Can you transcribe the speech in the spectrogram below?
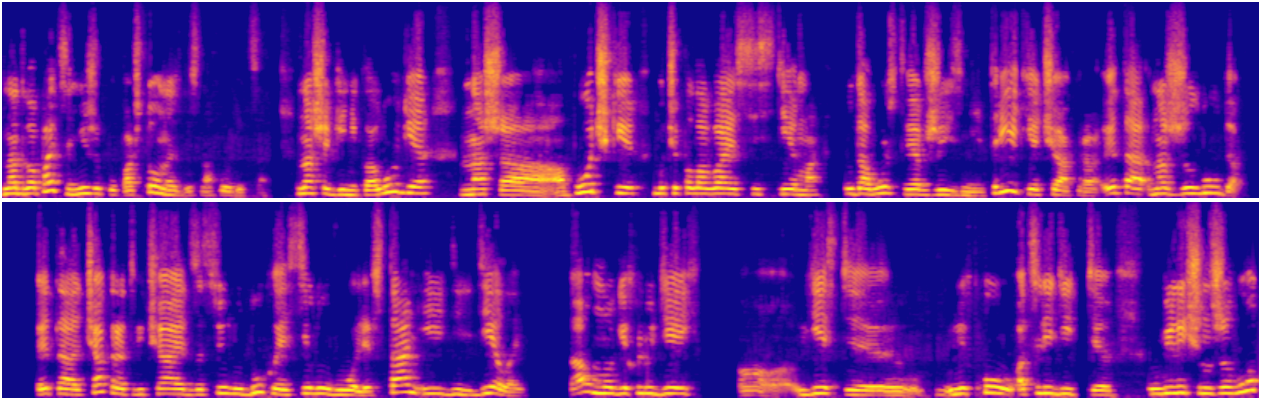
на два пальца ниже пупа. Что у нас здесь находится? Наша гинекология, наши почки, мочеполовая система, удовольствие в жизни. Третья чакра – это наш желудок. Эта чакра отвечает за силу духа и силу воли. Встань и иди, делай. Да, у многих людей а, есть э, легко отследить э, увеличен живот,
